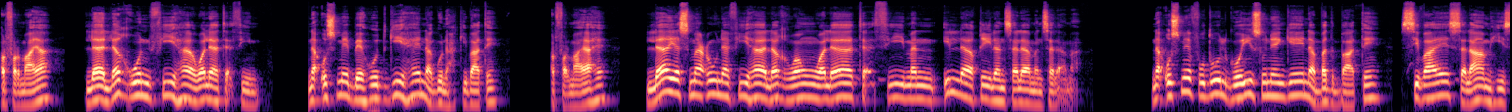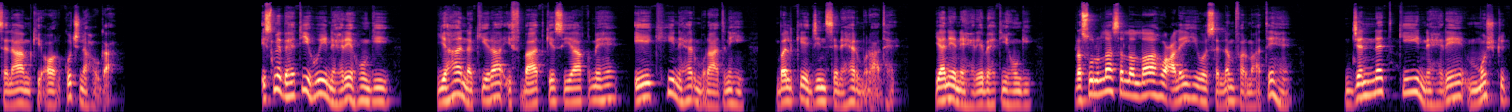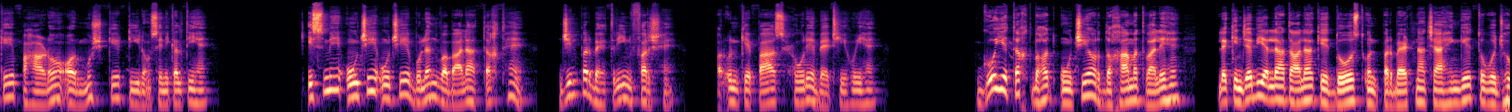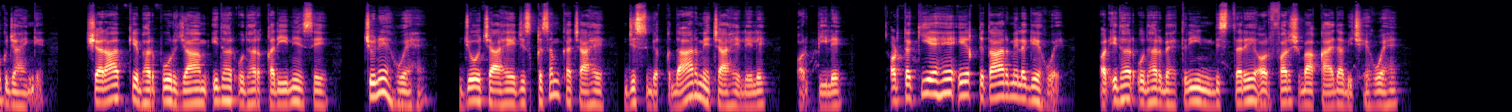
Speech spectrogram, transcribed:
اور فرمایا، لا لغو فيها ولا تأثیم، نہ اس میں بےحودگی ہے نہ گناہ کی باتیں۔ اور فرمایا ہے، لا يسمعون فيها لغوا ولا تأثیما الا قیلا سلاما سلاما، نہ اس میں فضول گوئی سنیں گے نہ بد باتیں، سوائے سلام ہی سلام کی اور کچھ نہ ہوگا۔ اس میں بہتی ہوئی نہریں ہوں گی یہاں نکیرہ اس بات کے سیاق میں ہے، ایک ہی نہر مراد نہیں، بلکہ جن سے نہر مراد ہے یعنی نہریں بہتی ہوں گی۔ رسول اللہ صلی اللہ علیہ وسلم فرماتے ہیں، جنت کی نہریں مشک کے پہاڑوں اور مشک کے ٹیلوں سے نکلتی ہیں۔ اس میں اونچے اونچے بلند و بالا تخت ہیں، جن پر بہترین فرش ہیں اور ان کے پاس حوریں بیٹھی ہوئی ہیں۔ گو، یہ تخت بہت اونچے اور دخامت والے ہیں۔ لیکن جب ہی اللہ تعالیٰ کے دوست ان پر بیٹھنا چاہیں گے تو وہ جھک جائیں گے۔ شراب کے بھرپور جام ادھر ادھر قرینے سے چنے ہوئے ہیں۔ جو چاہے جس قسم کا چاہے، جس مقدار میں چاہے لے لے اور پی لے۔ اور تکیے ہیں ایک قطار میں لگے ہوئے۔ اور ادھر ادھر بہترین بسترے اور فرش باقاعدہ بچھے ہوئے ہیں۔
